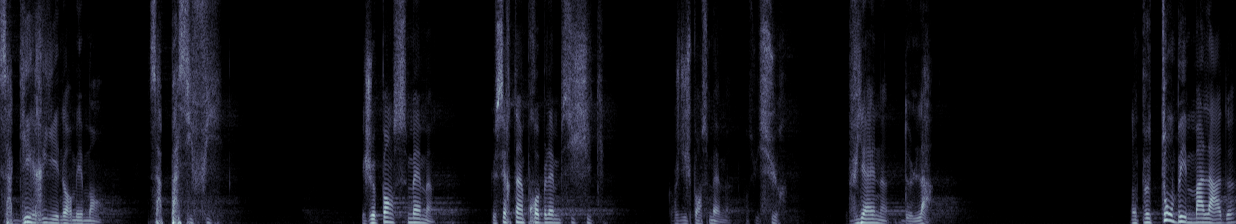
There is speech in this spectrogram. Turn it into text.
Ça guérit énormément, ça pacifie. Et je pense même que certains problèmes psychiques, quand je dis je pense même, j'en suis sûr, viennent de là. On peut tomber malade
